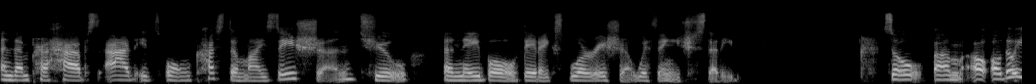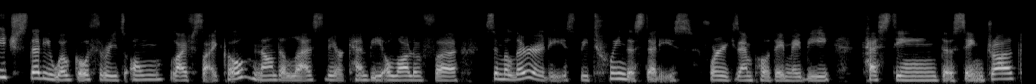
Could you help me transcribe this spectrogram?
and then perhaps add its own customization to enable data exploration within each study. So um, although each study will go through its own life cycle, nonetheless, there can be a lot of uh, similarities between the studies. For example, they may be testing the same drug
